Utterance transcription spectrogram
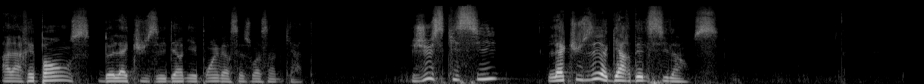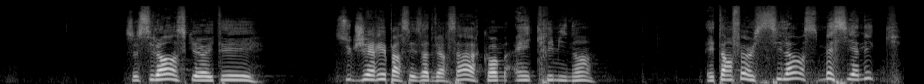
à la réponse de l'accusé, dernier point, verset 64. Jusqu'ici, l'accusé a gardé le silence. Ce silence qui a été suggéré par ses adversaires comme incriminant, est en fait un silence messianique.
